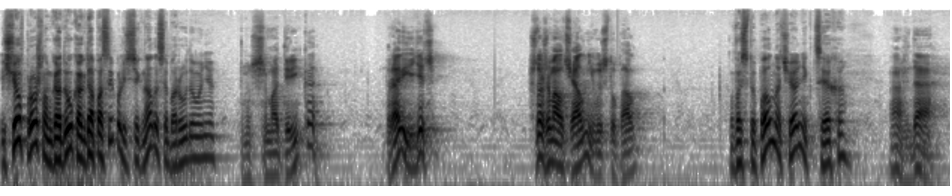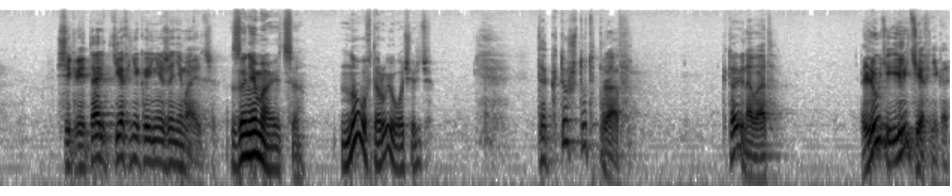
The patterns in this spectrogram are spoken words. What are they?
Еще в прошлом году, когда посыпались сигналы с оборудования. Ну, смотри-ка, провидец. Что же молчал, не выступал? Выступал начальник цеха. Ах, да. Секретарь техникой не занимается. Занимается, но во вторую очередь. Так кто ж тут прав? Кто виноват? Люди или техника?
